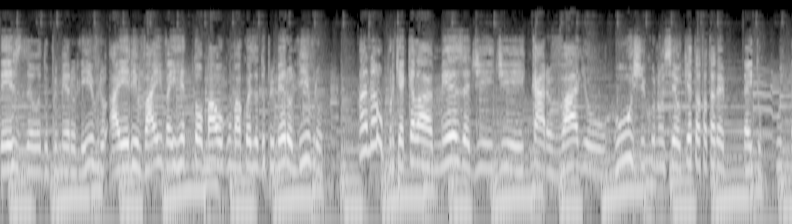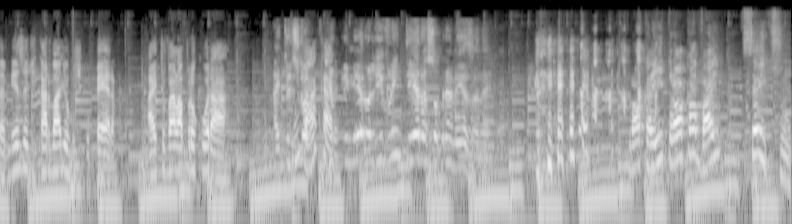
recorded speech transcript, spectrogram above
desde o do primeiro livro, aí ele vai vai retomar alguma coisa do primeiro livro. Ah não, porque aquela mesa de, de carvalho rústico, não sei o que, tá, tá, tá, aí tu, puta, mesa de carvalho rústico, pera. Aí tu vai lá procurar. Aí tu descobre dá, que o primeiro livro inteiro é sobre a mesa, né? troca aí, troca, vai. Seitsu.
